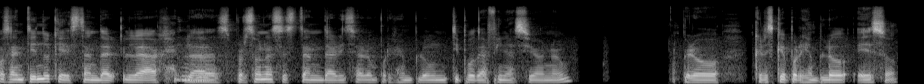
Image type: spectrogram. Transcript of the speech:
o sea, entiendo que estándar, las personas estandarizaron, por ejemplo, un tipo de afinación, ¿no? Pero, ¿crees que, por ejemplo, eso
